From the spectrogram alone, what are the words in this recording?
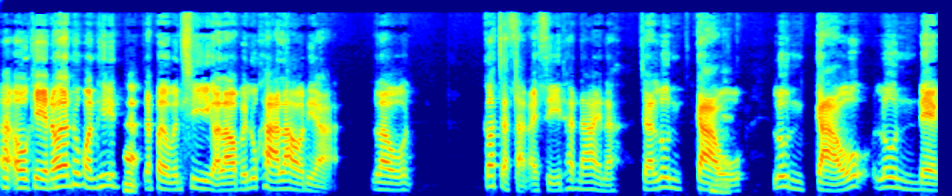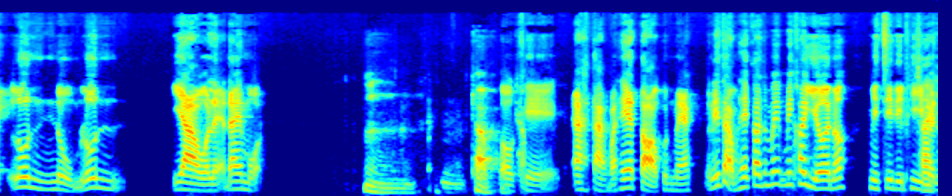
อะโอเคแล้วทุกคนที่จะเปิดบัญชีกับเราเป็นลูกค้าเราเนี่ย เราก็จัดสรรไอซีท่านได้นะจะรุ่นเก่า รุ่นเก่า รุ่นเด็กรุ่นหนุ่มรุ่นเยาว์และได้หมด อืมครับโอเคอะต่างประเทศต่อคุณแม็กอันนี้ต่างประเทศก็จะไม่ไม่ค่อยเยอะเนาะมี GDP เป็น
